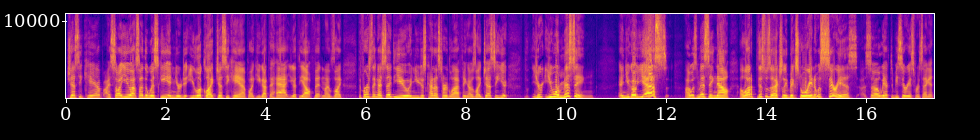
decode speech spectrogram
Jesse Camp, I saw you outside the whiskey, and you're you look like Jesse Camp. Like you got the hat, you got the outfit, and I was like, the first thing I said to you, and you just kind of started laughing. I was like, Jesse, you're you're you were missing, and you go, yes, I was missing. Now, a lot of this was actually a big story and it was serious. So we have to be serious for a second.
